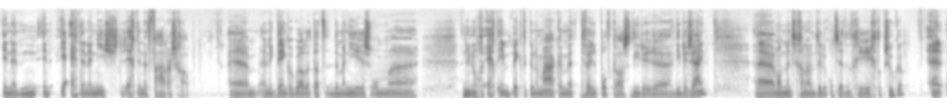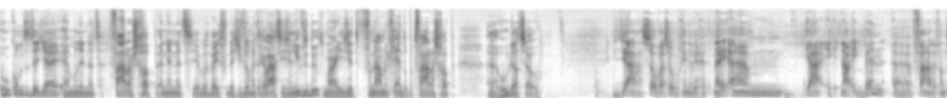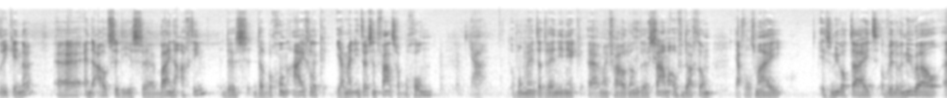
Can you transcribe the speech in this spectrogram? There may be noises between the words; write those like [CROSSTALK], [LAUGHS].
in een, in, ja, echt in een niche. Dus echt in het vaderschap. Um, en ik denk ook wel dat dat de manier is om nu nog echt impact te kunnen maken met de vele podcasts die er, uh, die er zijn. Uh, want mensen gaan er natuurlijk ontzettend gericht op zoeken. En hoe komt het dat jij helemaal in het vaderschap en in het. Je weet dat je veel met relaties en liefde doet, maar je zit voornamelijk geënt op het vaderschap. Uh, hoe dat zo? Ja, zo, waar zo beginnen we weer? Nee, um, ja, ik, nou, ik ben vader van drie kinderen. en de oudste die is bijna 18. Dus dat begon eigenlijk. Ja, mijn interesse in het vaderschap begon. Ja, op het moment dat Wendy en ik, uh, mijn vrouw, dan de, samen overdachten om... Ja, volgens mij is het nu wel tijd, of willen we nu wel... Uh,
